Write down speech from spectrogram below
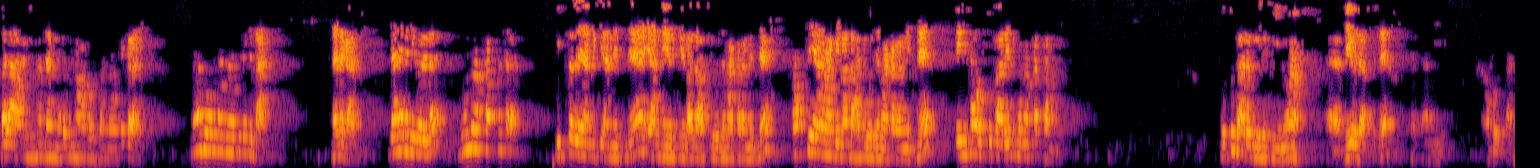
බලාගෙන ඉන්න දැන් මොකද මහා බෝසතාණන් වහන්සේ කරන්නේ. මහා බෝසතාණන් වහන්සේ දෙක දැනගන්න. දැනගෙන ඉවරලා මොනවාක්වත් කරන්නේ. ඉස්සල්ල යන්න කියන්නේත් නෑ යන්නේ කියලා අදහස් යෝජනා කරන්නේත් නෑ පස්සේ යනවා කියලා අදහස් යෝජනා කරන්නේත් නෑ ඒ නිසා උත්තුකාරයෙන් මොනවක්වත් කරන්නේ උත්තුකාර වල කියනවා දේවදත්තට නැත්නම් අබෝසන්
